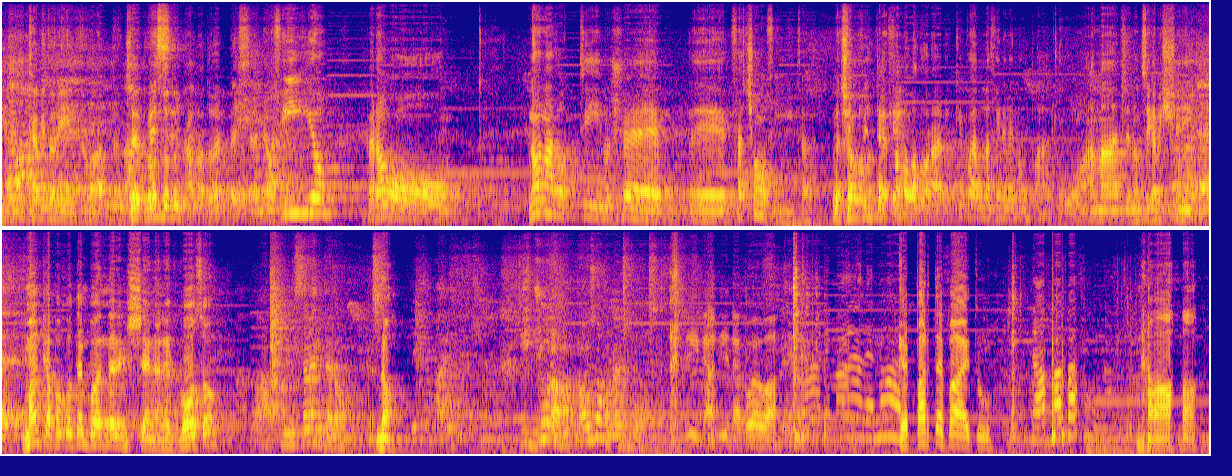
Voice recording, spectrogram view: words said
Non ho capito niente, guarda. Sei Dovrebbe pronto essere- per- Allora, dovrebbe essere mio figlio, però non adottivo, cioè eh, facciamo finta. Facciamo Per finta per che? farlo lavorare, perché poi alla fine viene un padre, una madre, non si capisce niente. Manca poco tempo per andare in scena, nervoso? Onestamente no. No. Ti giuro, non, non sono nervoso. Lina, Lina, come va? Male, male. Che parte fai tu? La babafuna. No.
